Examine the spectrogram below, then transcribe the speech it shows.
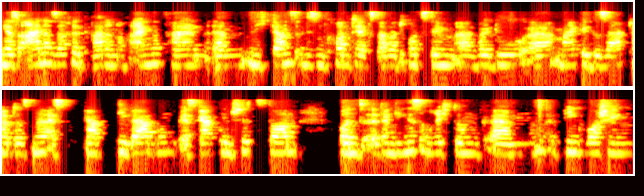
mir ist eine Sache gerade noch eingefallen, ähm, nicht ganz in diesem Kontext, aber trotzdem, äh, weil du, äh, Maike, gesagt hattest, ne, es gab die Werbung, es gab den Shitstorm und äh, dann ging es in Richtung ähm, Pinkwashing,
